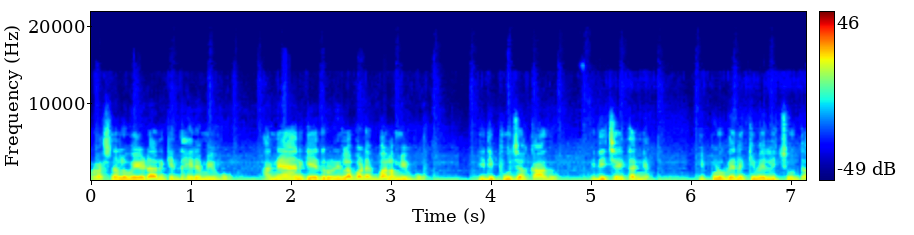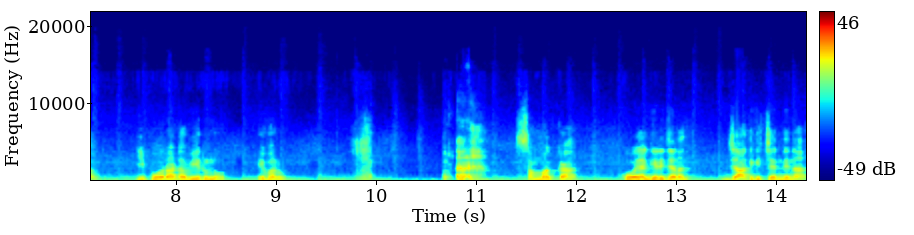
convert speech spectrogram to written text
ప్రశ్నలు వేయడానికి ధైర్యం ఇవ్వు. అన్యాయానికి ఎదురు నిలబడే బలం ఇవ్వు. ఇది పూజ కాదు. ఇది చైతన్యం. ఇప్పుడు వెనక్కి వెళ్ళి చూద్దాం. ఈ పోరాట వీరులు ఎవరు? సమ్మక్క కోయ గిరిజన జాతికి చెందిన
